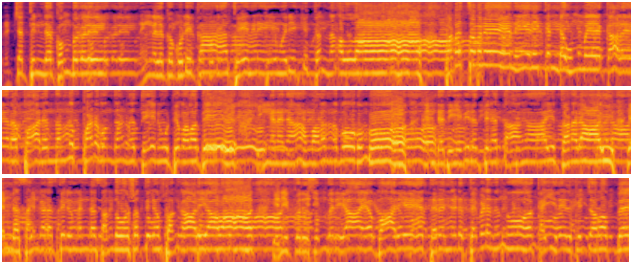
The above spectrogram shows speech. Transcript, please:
വൃക്ഷത്തിന്റെ കൊമ്പുകളിൽ നിങ്ങൾക്ക് കുടിക്കാൻ തേനിനെയും ഒരുക്കി തന്ന അല്ലാ പടച്ചവനെ നീ എനിക്കെന്റെ ഉമ്മയെക്കാളേറെ പാലും തന്ന് പഴവും തന്ന് തേനൂട്ടി വളർത്തി. ഇങ്ങനെ ഞാൻ വളർന്നു പോകുമ്പോ എന്റെ ജീവിതത്തിന് താങ്ങായി തണലായി. എന്റെ സങ്കടത്തിലും എന്റെ സന്തോഷത്തിലും പങ്കാളിയാവാൻ എനിക്കൊരു സുന്ദരിയായ ഭാര്യയെ തിരഞ്ഞെടുത്ത് എവിടെ നിന്നോ കയ്യിലേൽപ്പിച്ച റബ്ബേ.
